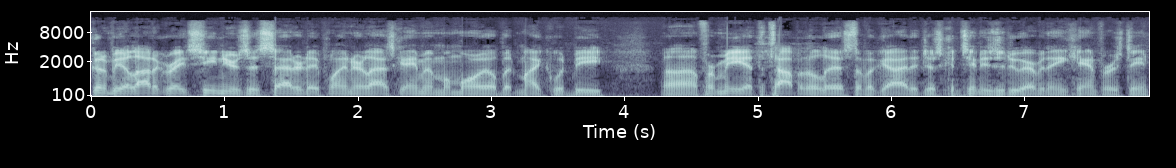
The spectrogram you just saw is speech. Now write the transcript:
going to be a lot of great seniors this Saturday playing their last game in Memorial, but Mike would be, uh, for me, at the top of the list of a guy that just continues to do everything he can for his team.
